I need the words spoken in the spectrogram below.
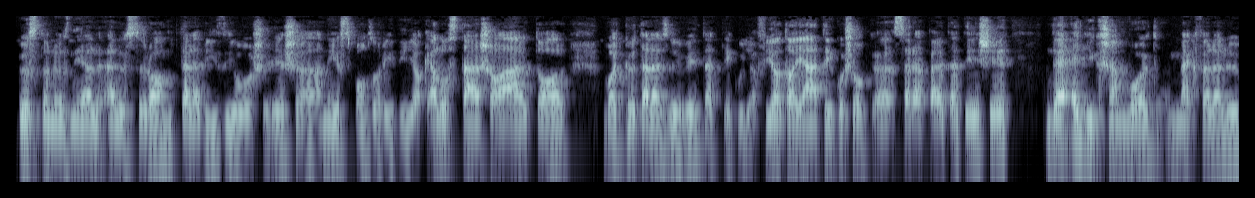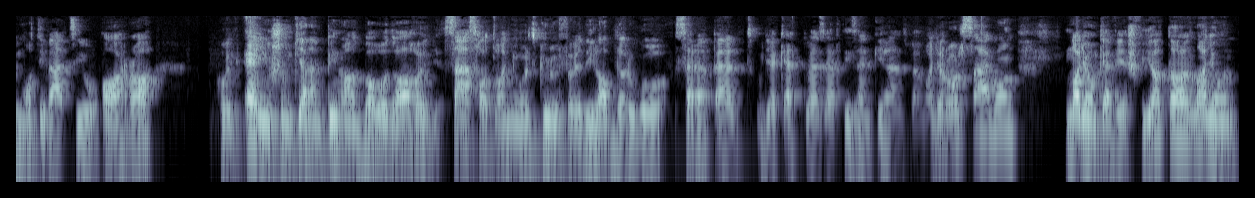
ösztönözni el, először a televíziós és névszponzori díjak elosztása által, vagy kötelezővé tették ugye a fiatal játékosok szerepeltetését, de egyik sem volt megfelelő motiváció arra, hogy eljussunk jelen pillanatban oda, hogy 168 külföldi labdarúgó szerepelt ugye 2019-ben Magyarországon, nagyon kevés fiatal, nagyon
